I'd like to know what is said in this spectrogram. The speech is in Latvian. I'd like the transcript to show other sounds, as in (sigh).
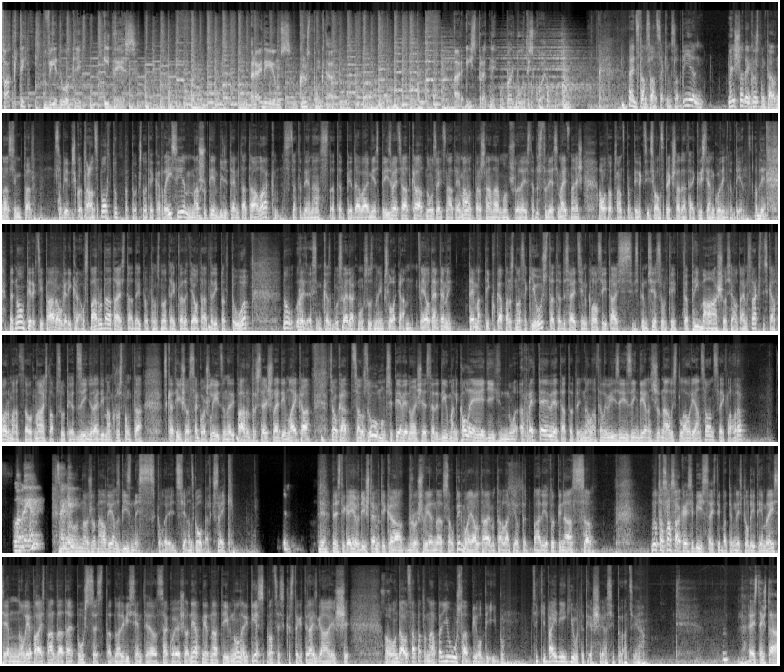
Fakti, viedokļi, idejas. Raidījums Kruspunkta ar izpratni par būtisko. Aizsmeļamies, Tamsons, sakim, labdien! Mēs šodien krustpunktā runāsim par sabiedrisko transportu, par to, kas notiek ar reisiem, maršrutiem, biļetēm tā tālāk. Ceturtdienās tātad piedāvājam iespēju izveicāt kādu no uzaicinātajām amatpersonām, un šoreiz tad uz studiju esam aicinājuši autotransporta direkcijas valdes priekšsādātāju Kristiānu Godiņu. Labdien! Labdien! Bet, nu, direkcija pārauga arī kravas pārvadātājs, tādēļ, protams, noteikti varat jautāt arī par to. Nu, redzēsim, kas būs vairāk mūsu uzmanības lokā. Jautājumi tematiku, kā parasti nosaka jūs. Tad es aicinu klausītājus vispirms iesūtīt primāri šos jautājumus rakstiskā formā, caur mājaslapu sūtiet ziņu raidījumam, kruspunktā. Skatīšos, sekošu līdzi un arī pāradresēšu raidījumu laikā. Savukārt, caur Zoom mums ir pievienojušies arī divi mani kolēģi no RTV, tātad reģionālā televīzijas ziņu dienas žurnālisti Laura Jansons. Sveika, Laura! Labdien! Sveiki! No, no žurnāla dienas biznesa kolēģis Jānis Goldbergs. Sveiki! Dien. Es tikai ievadīšu tematikā droši vien ar savu pirmo jautājumu, tālāk jau pārējie turpinās. Nu, tas asākais ir bijis saistībā ar tiem neizpildītiem reisiem no Liepājas pārdātāja puses, tad no arī visiem tie sekojošo neapmierinātību, nu, un arī tiesas procesi, kas tagad ir aizgājuši. Un daudz tāpat runā par jūsu atbildību. Cik baidīgi jūtaties šajā situācijā? Es teikšu tā,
